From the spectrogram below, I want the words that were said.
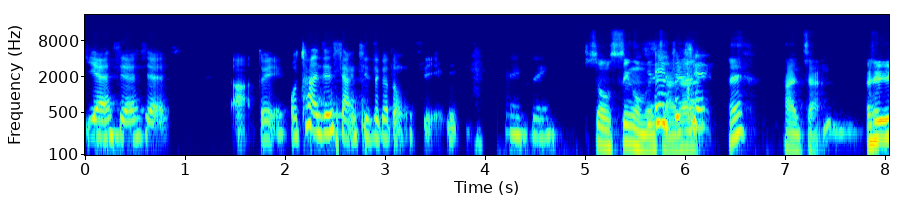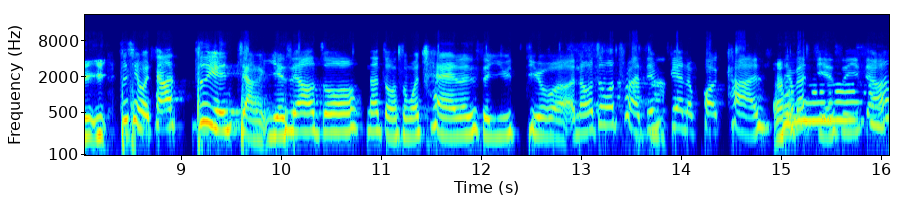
，yes yes yes，啊，对我突然间想起这个东西，嗯对对，首先我们哎，之前哎，他讲，之前我听到志远讲也是要做那种什么 challenge 的 YouTube，啊然后怎么突然间变了 podcast，你要不要解释一下？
